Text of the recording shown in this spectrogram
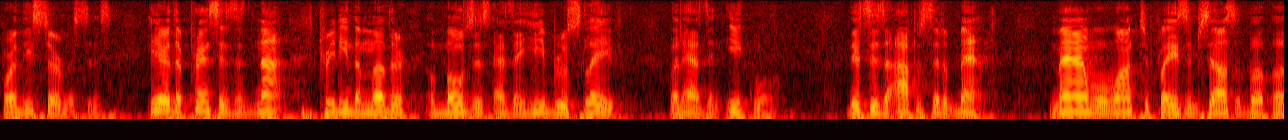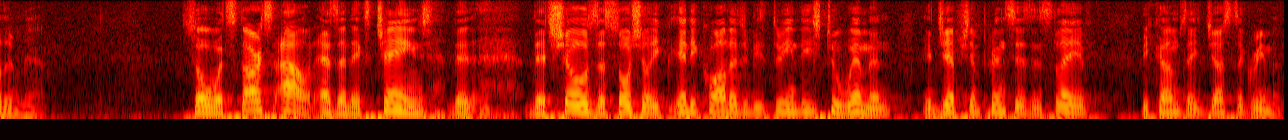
for these services. Here the princess is not treating the mother of Moses as a Hebrew slave, but as an equal. This is the opposite of man. Man will want to place himself above other men. So, what starts out as an exchange that, that shows the social inequality between these two women, Egyptian princess and slave, becomes a just agreement.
